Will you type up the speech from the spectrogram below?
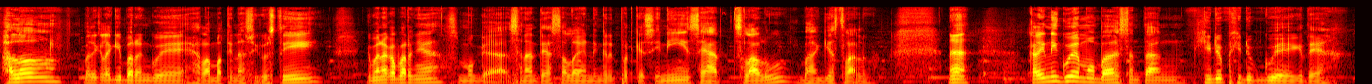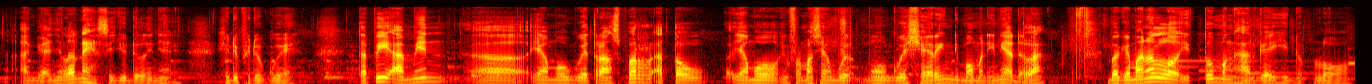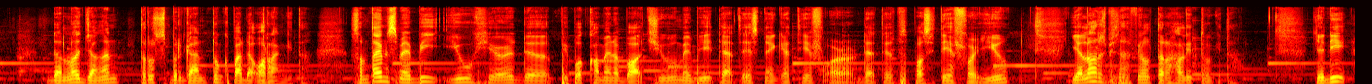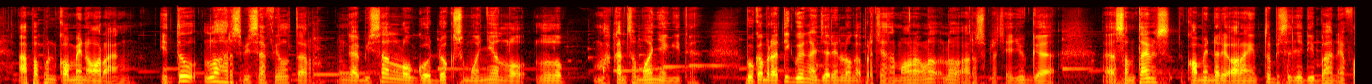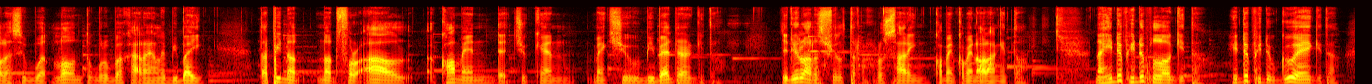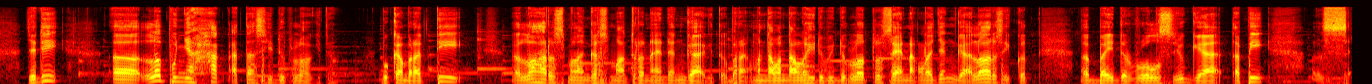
Halo, balik lagi bareng gue Herlamatin Nasi Gusti. Gimana kabarnya? Semoga senantiasa lo yang dengerin podcast ini sehat selalu, bahagia selalu. Nah, kali ini gue mau bahas tentang hidup-hidup gue gitu ya. Agak nyeleneh sih judulnya, hidup-hidup gue. Tapi Amin uh, yang mau gue transfer atau yang mau informasi yang gue, mau gue sharing di momen ini adalah Bagaimana lo itu menghargai hidup lo dan lo jangan terus bergantung kepada orang gitu. Sometimes maybe you hear the people comment about you, maybe that is negative or that is positive for you. Ya lo harus bisa filter hal itu gitu. Jadi apa pun komen orang itu lo harus bisa filter, nggak bisa lo godok semuanya lo lo makan semuanya gitu. Bukan berarti gue ngajarin lo nggak percaya sama orang, lo lo harus percaya juga. Uh, sometimes komen dari orang itu bisa jadi bahan evaluasi buat lo untuk berubah ke arah yang lebih baik tapi not not for all comment that you can make you be better gitu. Jadi lo harus filter harus saring komen-komen orang itu. Nah hidup-hidup lo gitu. Hidup-hidup gue gitu. Jadi uh, lo punya hak atas hidup lo gitu. Bukan berarti uh, lo harus melanggar semua aturan ada enggak gitu. Mentang-mentang lo hidup-hidup lo terus seenak lo aja enggak. Lo harus ikut uh, by the rules juga. Tapi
